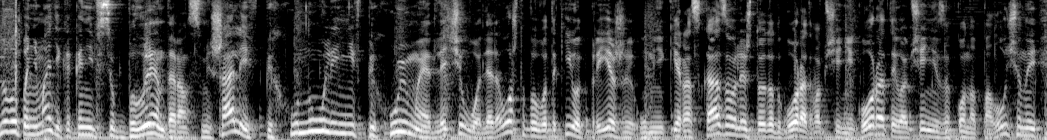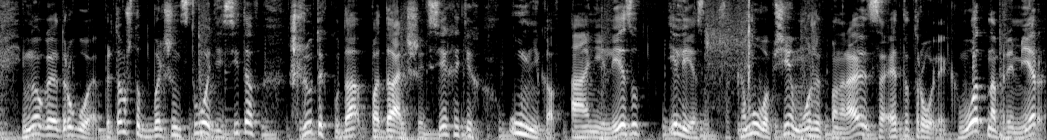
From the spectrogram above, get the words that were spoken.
Ну, вы понимаете, как они все блендером смешали и впихнули невпихуемое. Для чего? Для того, чтобы вот такие вот приезжие умники рассказывали, что этот город вообще не город и вообще незаконно полученный и многое другое. При том, что большинство одесситов шлют их куда подальше, всех этих умников, а они лезут и лезут. Кому вообще может понравиться этот ролик? Вот, например,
